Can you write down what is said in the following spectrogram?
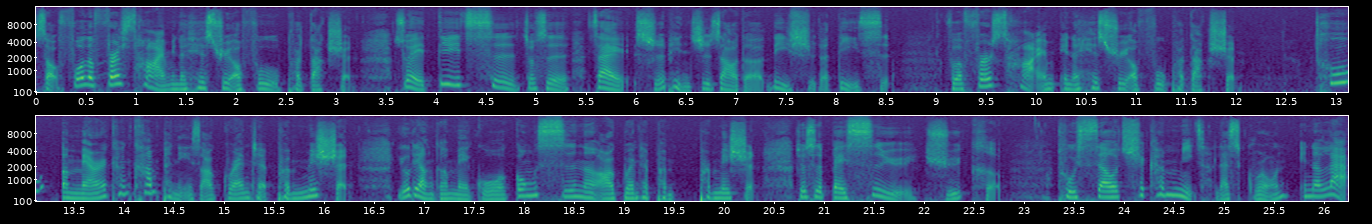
so for the first time in the history of food production，所以第一次就是在食品制造的历史的第一次。For the first time in the history of food production, two American companies are granted permission。有两个美国公司呢，are granted permission，就是被赐予许可。To sell chicken meat that's grown in the lab，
